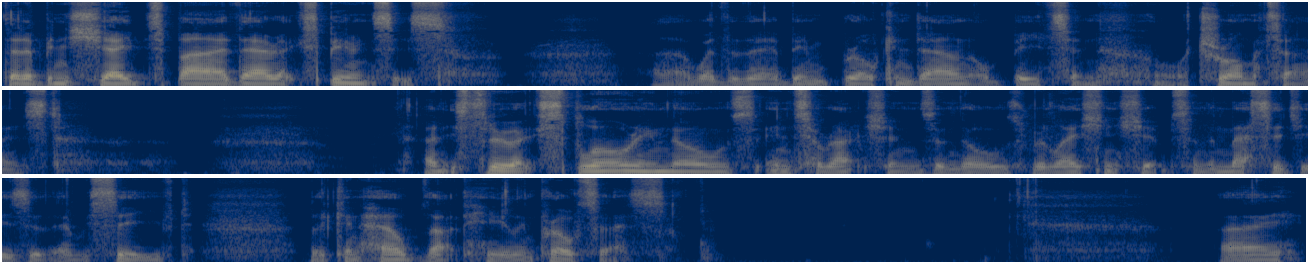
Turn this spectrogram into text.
that have been shaped by their experiences, uh, whether they have been broken down or beaten or traumatized. And it's through exploring those interactions and those relationships and the messages that they received that can help that healing process. I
